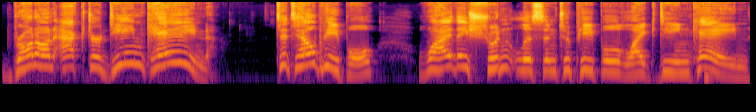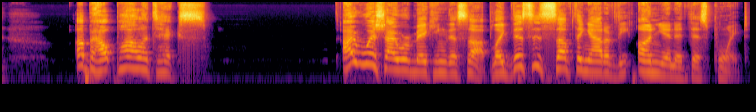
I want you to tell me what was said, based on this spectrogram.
brought on actor Dean Cain to tell people why they shouldn't listen to people like Dean Cain about politics. I wish I were making this up. Like, this is something out of The Onion at this point.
